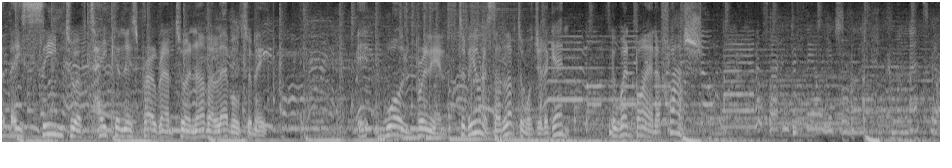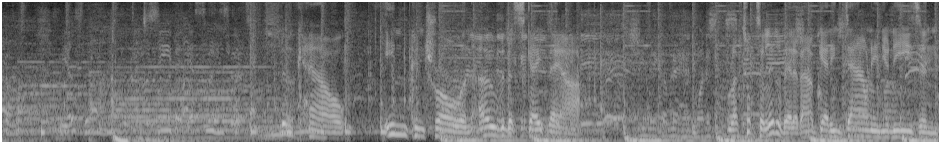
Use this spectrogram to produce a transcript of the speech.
but they seem to have taken this program to another level to me. It was brilliant. To be honest, I'd love to watch it again. It went by in a flash. Look how in control and over the skate they are. Well, I've talked a little bit about getting down in your knees and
